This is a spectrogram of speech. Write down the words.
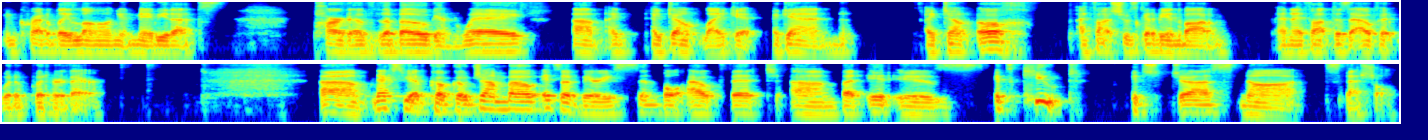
incredibly long, and maybe that's part of the bogan way. Um, I, I don't like it. Again, I don't, oh, I thought she was going to be in the bottom, and I thought this outfit would have put her there. Um, next, we have Coco Jumbo. It's a very simple outfit, um, but it is, it's cute. It's just not special.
